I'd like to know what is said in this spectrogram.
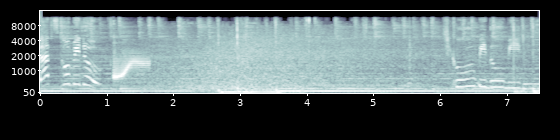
That's Scooby-Doo. Scooby-Doo-Bidoo.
